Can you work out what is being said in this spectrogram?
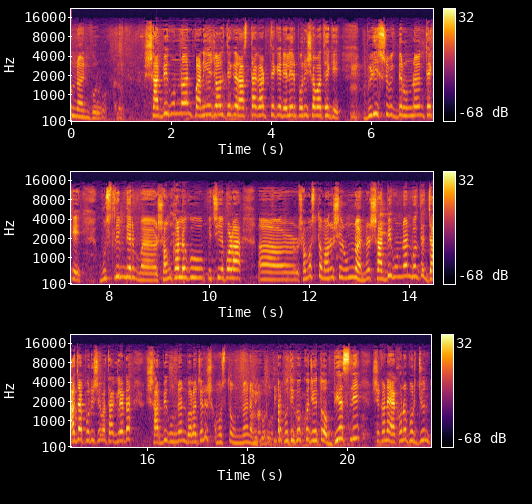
উন্নয়ন করব। সার্বিক উন্নয়ন, পানীয় জল থেকে, রাস্তাঘাট থেকে, রেলের পরিষেবা থেকে, বিড়ি শ্রমিকদের উন্নয়ন থেকে, মুসলিমদের সংখ্যালঘু পিছিয়ে পড়া সমস্ত মানুষের উন্নয়ন। মানে সার্বিক উন্নয়ন বলতে যা যা পরিষেবা থাকলে এটা সার্বিক উন্নয়ন বলা চলে, সমস্ত উন্নয়ন আমি করব। আর প্রতিপক্ষ যেহেতু অবভিয়াসলি সেখানে এখনও পর্যন্ত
